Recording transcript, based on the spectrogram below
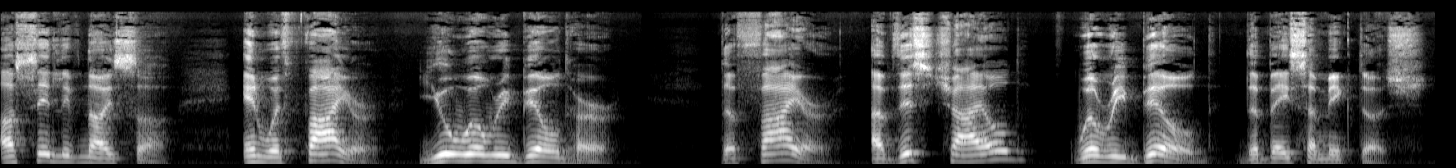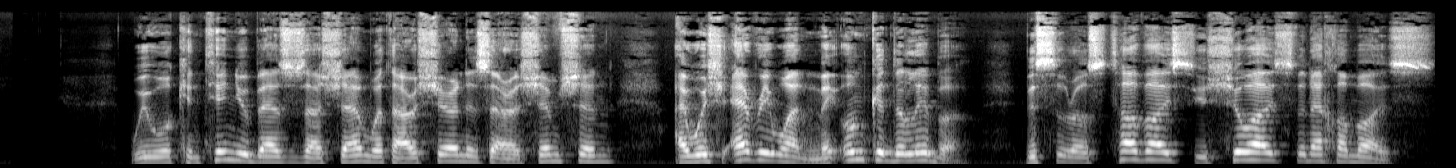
asid livnoisa. And with fire you will rebuild her. The fire of this child will rebuild the Beis Hamikdash. We will continue Bez Hashem with our Shiur Nizar Shimshon. I wish everyone me'umka deliba, bisuros tavos, yeshuas v'nechamos.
